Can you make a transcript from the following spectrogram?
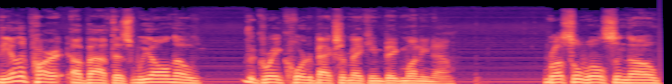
the other part about this, we all know the great quarterbacks are making big money now. Russell Wilson, though,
